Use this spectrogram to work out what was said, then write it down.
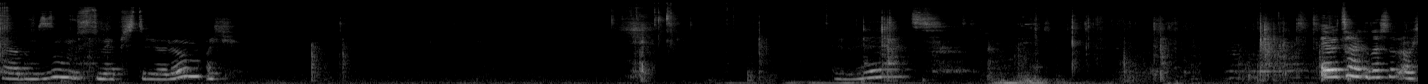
kağıdımızın üstüne yapıştırıyorum. Ay. Evet. Evet arkadaşlar. Ay.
